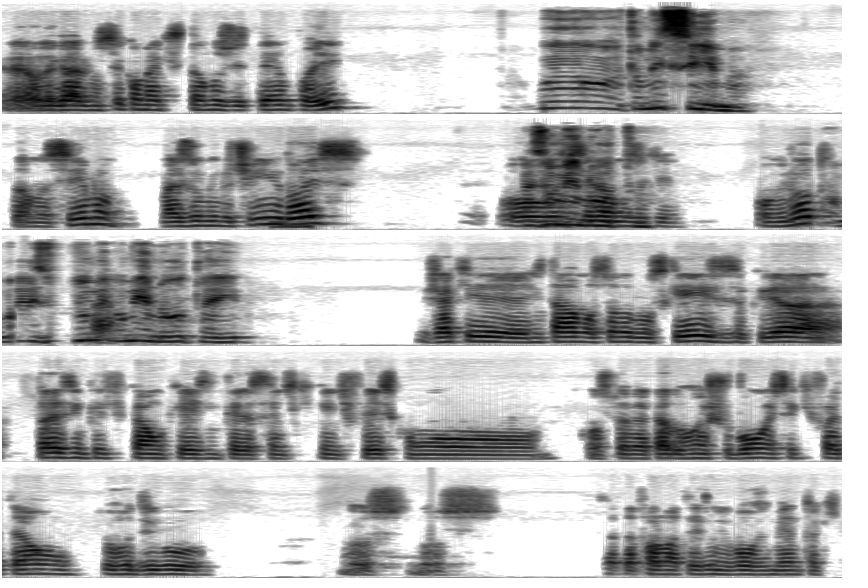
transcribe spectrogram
É, Olegário, não sei como é que estamos de tempo aí. Estamos em cima. Estamos em cima? Mais um minutinho, dois? Mais um minuto. Aqui? Um minuto? Mais um, tá. um minuto aí. Já que a gente estava mostrando alguns cases, eu queria só exemplificar um case interessante que a gente fez com o, com o supermercado Rancho Bom. Esse aqui foi até um que o Rodrigo nos, nos, de certa forma, teve um envolvimento aqui.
